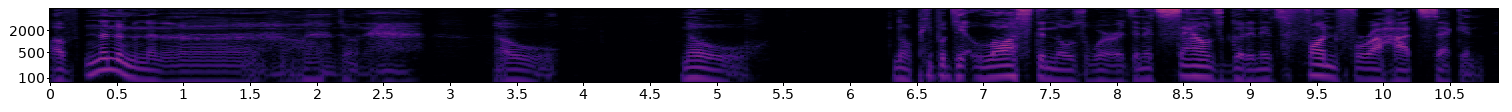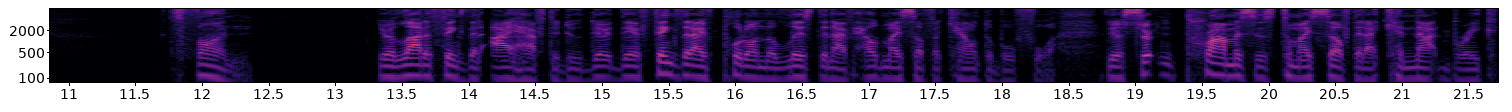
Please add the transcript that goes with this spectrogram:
of. No, no, no, no, no, no, no. We're not doing that. No. No. No, people get lost in those words, and it sounds good, and it's fun for a hot second. It's fun. There are a lot of things that I have to do. There, there are things that I've put on the list and I've held myself accountable for. There are certain promises to myself that I cannot break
